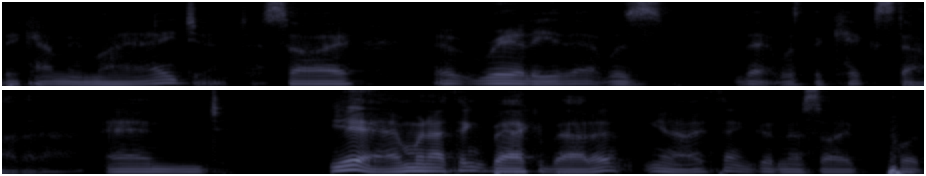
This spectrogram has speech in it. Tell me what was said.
becoming my agent. So it really that was that was the Kickstarter, and yeah, and when I think back about it, you know, thank goodness I put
